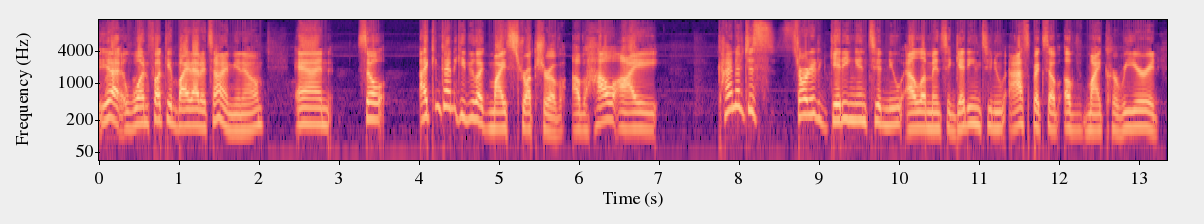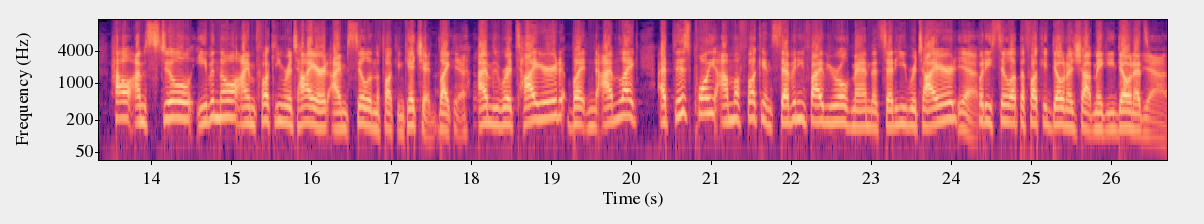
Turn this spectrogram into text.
Yeah, one fucking bite at a time, you know? And so I can kind of give you like my structure of, of how I kind of just started getting into new elements and getting into new aspects of, of my career and how I'm still, even though I'm fucking retired, I'm still in the fucking kitchen. Like, Yeah. I'm retired, but I'm like, at this point, I'm a fucking 75 year old man that said he retired, Yeah. but he's still at the fucking donut shop making donuts Yeah.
